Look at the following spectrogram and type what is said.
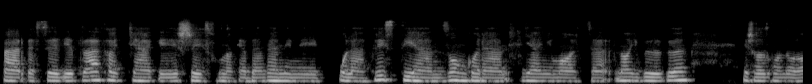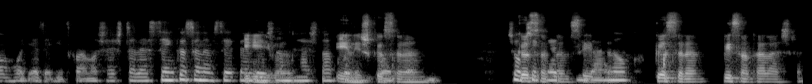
párbeszédjét láthatják, és részt fognak ebben venni még Olán Krisztián, Zongorán, Gyányi Marcel, Nagybőgön, és azt gondolom, hogy ez egy izgalmas este lesz. Én köszönöm szépen Dés Andrásnak. Én is köszönöm. Sok köszönöm szépen. Kívánok. Köszönöm. Viszont hallásra.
